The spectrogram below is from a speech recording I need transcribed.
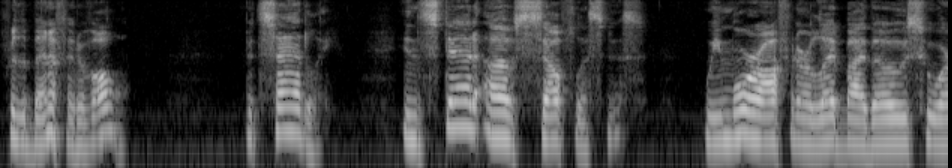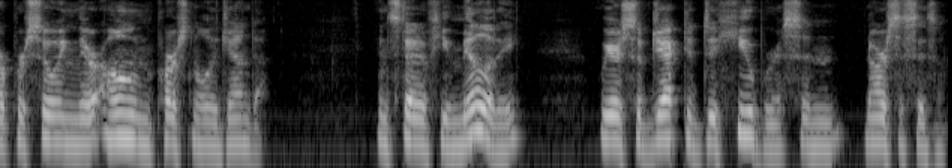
for the benefit of all. But sadly, instead of selflessness, we more often are led by those who are pursuing their own personal agenda. Instead of humility, we are subjected to hubris and narcissism.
